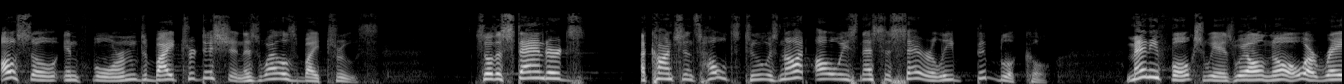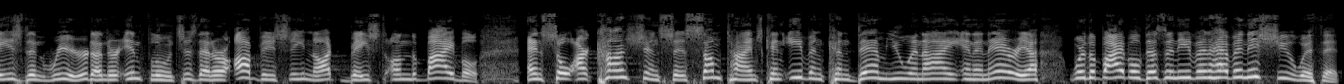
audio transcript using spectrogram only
also informed by tradition as well as by truth. So the standards a conscience holds to is not always necessarily biblical. Many folks, we, as we all know, are raised and reared under influences that are obviously not based on the Bible. And so our consciences sometimes can even condemn you and I in an area where the Bible doesn't even have an issue with it.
